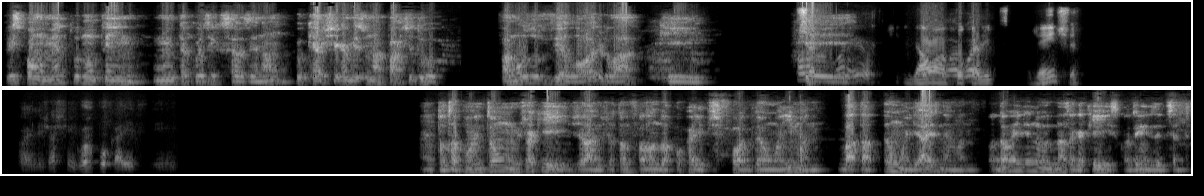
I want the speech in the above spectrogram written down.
principal momento não tem muita coisa que fazer, não. Eu quero chegar mesmo na parte do famoso velório lá, que. que... Xingar um apocalipse pra gente? Ah, ele já xingou o apocalipse. Ah, então tá bom, então já que já já estamos falando do apocalipse fodão aí, mano, batatão, aliás, né, mano, fodão ali no, nas HQs, quadrinhos, etc. Uh,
